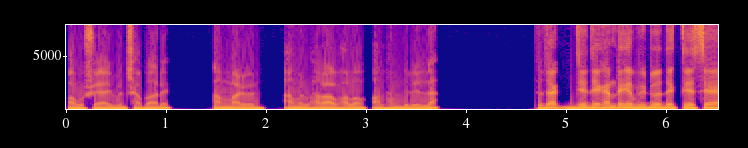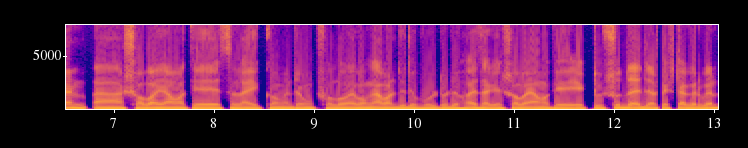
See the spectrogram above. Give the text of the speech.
অবশ্যই আসবেন সাপারে আম মারবেন আমের ভালো ভালো, আলহামদুলিল্লাহ। তো যাক, যে যেখান থেকে ভিডিও দেখতেছেন সবাই আমাকে লাইক কমেন্ট এবং ফলো এবং আমার যদি ভুল টুটি হয়ে থাকে, সবাই আমাকে একটু শুধরাই দেওয়ার চেষ্টা করবেন।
